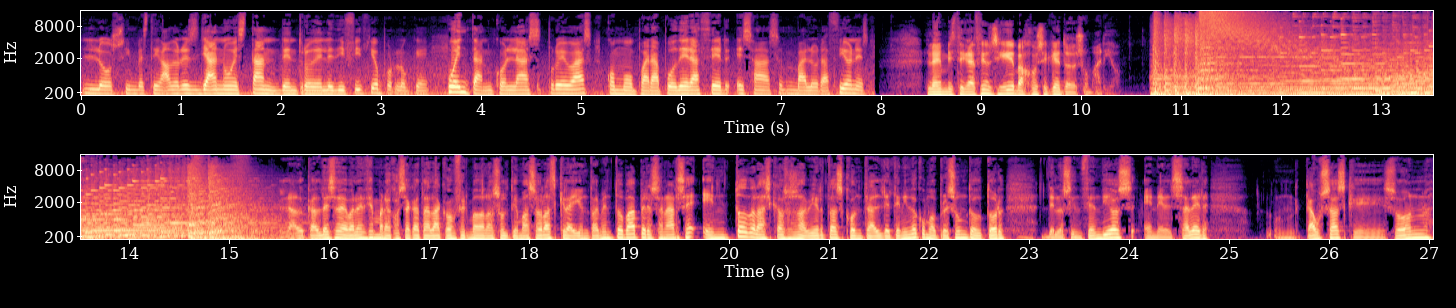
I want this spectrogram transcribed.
los investigadores ya no están dentro del edificio, por lo que cuentan con las pruebas como para poder hacer esas valoraciones. La investigación sigue bajo secreto de sumario. Alcaldesa de Valencia, María José Catalá, ha confirmado en las últimas horas que el ayuntamiento va a personarse en todas las causas abiertas contra el detenido como presunto autor de los incendios en el Saler causas que son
